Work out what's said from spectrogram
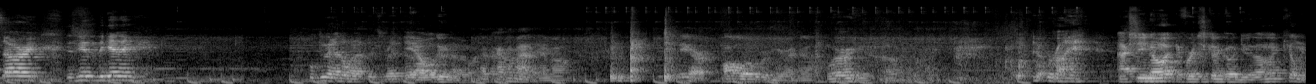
Sorry, this is the beginning. We'll do another one after this, right? Yeah, we'll do another one. Oh crap, I'm out of ammo. They are all over me right now. Where are you? Oh. Ryan. Actually, you know what? If we're just gonna go and do another one, kill me.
